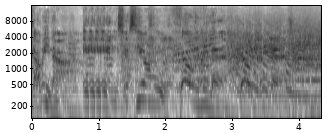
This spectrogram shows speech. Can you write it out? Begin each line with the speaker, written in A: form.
A: cabina, en sesión, Javi Miller. Javi Miller.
